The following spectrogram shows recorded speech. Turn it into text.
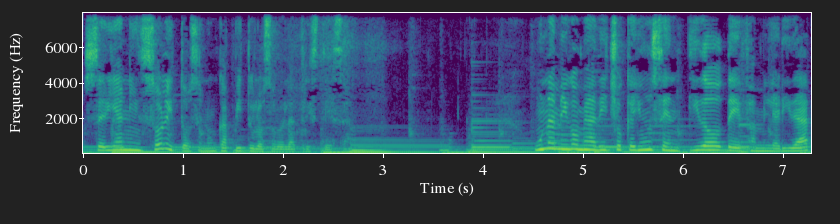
serían insólitos en un capítulo sobre la tristeza. Un amigo me ha dicho que hay un sentido de familiaridad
